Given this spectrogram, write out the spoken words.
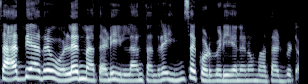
ಸಾಧ್ಯ ಆದರೆ ಒಳ್ಳೇದು ಮಾತಾಡಿ ಇಲ್ಲ ಅಂತಂದರೆ ಹಿಂಸೆ ಕೊಡಬೇಡಿ ಏನೇನೋ ಮಾತಾಡ್ಬಿಟ್ಟು.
